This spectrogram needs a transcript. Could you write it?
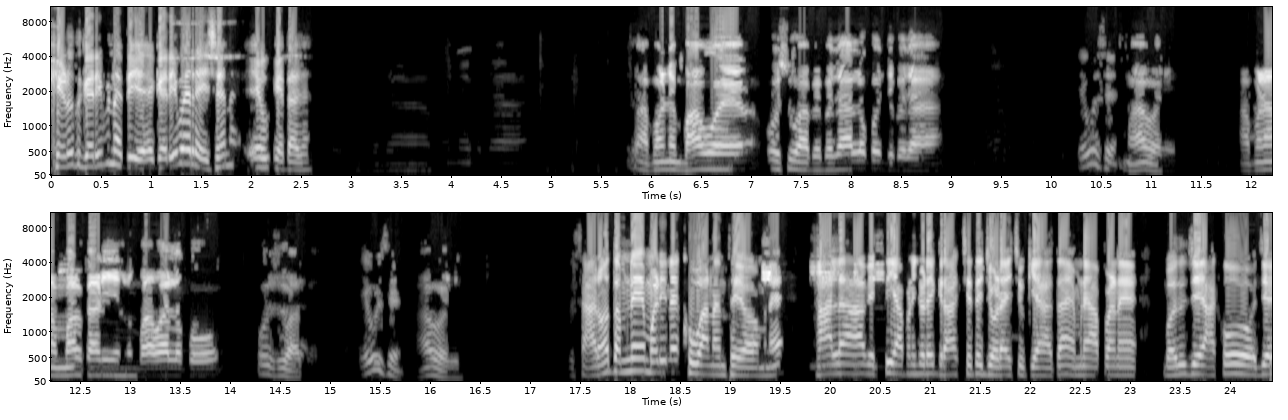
ખેડૂત ગરીબ નથી એ ગરીબ જ રહે છે ને? એવું કહેતા છે. આપણને ભાવ હોય ઓછું આપે બધા લોકો જ બધા. એવું છે? હા વરે આપણા માલ કાઢી એનો ભાવ આ લોકો ઓછું આપે. એવું છે? હા વરે સારો તમને મળીને ખૂબ આનંદ થયો અમને. હાલ આ વ્યક્તિ આપણી જોડે ગ્રાહક છે તે જોડાઈ ચૂક્યા હતા. એમણે આપણને બધું જે આખો જે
